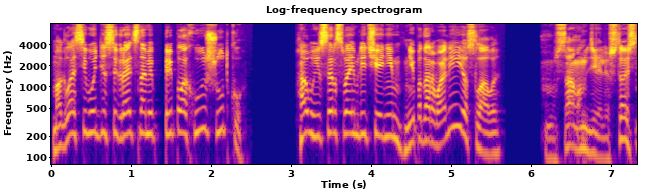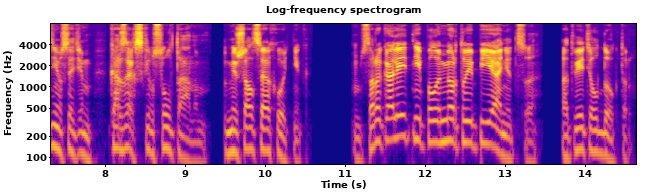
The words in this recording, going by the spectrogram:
могла сегодня сыграть с нами приплохую шутку. А вы, сэр, своим лечением не подорвали ее славы?» «В самом деле, что с ним, с этим казахским султаном?» — вмешался охотник. «Сорокалетний полумертвый пьяница», — ответил доктор.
